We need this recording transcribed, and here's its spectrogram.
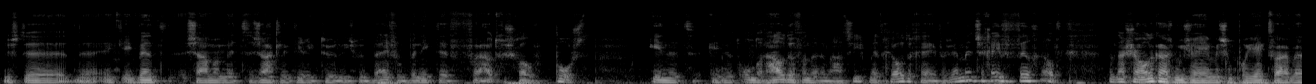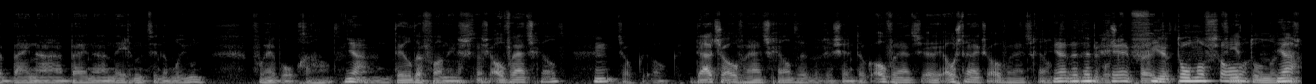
Dus de, de, ik, ik ben zakelijk met zakelijk directeur Liesbeth Bijvoet, ben ik de vooruitgeschoven post in het, in het onderhouden van de relaties met grote gevers. En mensen geven veel geld. Het Nationaal Holocaustmuseum is een project waar we bijna, bijna 29 miljoen voor hebben opgehaald. Ja. Een deel daarvan is, is overheidsgeld. Hm. Het is ook, ook Duitse overheidsgeld. We hebben recent ook overheids, uh, Oostenrijkse overheidsgeld. Ja, dat uh, heb ik gegeven. Vier ton of zo. Vier ton, dat ja. is 10%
